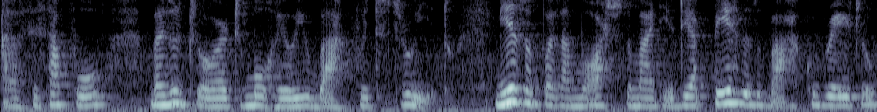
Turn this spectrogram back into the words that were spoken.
Ela se safou, mas o George morreu e o barco foi destruído. Mesmo após a morte do marido e a perda do barco, Rachel,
